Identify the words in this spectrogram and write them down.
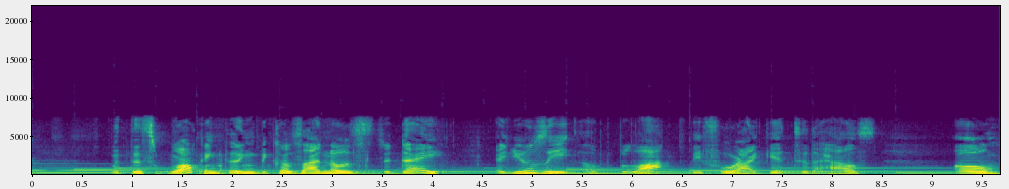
with this walking thing because I noticed today that usually a block before I get to the house, oh,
